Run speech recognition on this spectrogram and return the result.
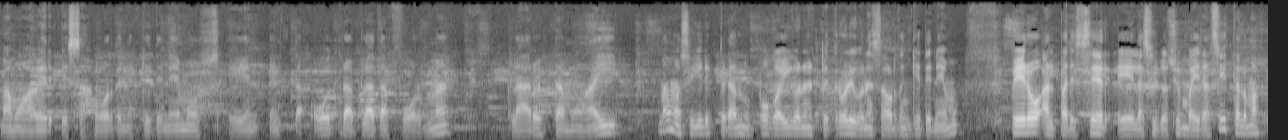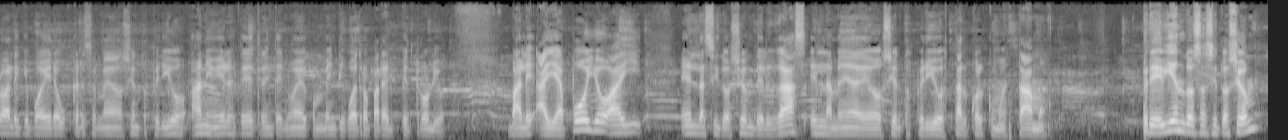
Vamos a ver esas órdenes que tenemos en esta otra plataforma. Claro, estamos ahí. Vamos a seguir esperando un poco ahí con el petróleo, con esa orden que tenemos. Pero al parecer eh, la situación va a ir alcista. Lo más probable es que pueda ir a buscar ese medio de 200 periodos a niveles de 39,24 para el petróleo. Vale, hay apoyo ahí en la situación del gas en la medida de 200 periodos, tal cual como estábamos previendo esa situación.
